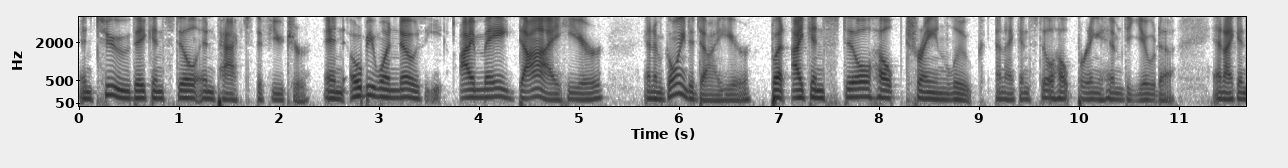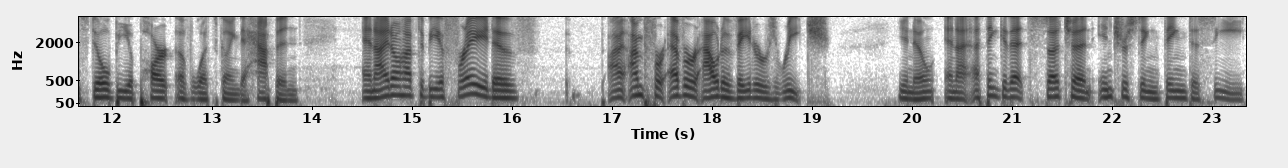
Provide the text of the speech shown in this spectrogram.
and two, they can still impact the future. And Obi Wan knows I may die here, and I'm going to die here, but I can still help train Luke, and I can still help bring him to Yoda, and I can still be a part of what's going to happen. And I don't have to be afraid of. I, I'm forever out of Vader's reach you know and I, I think that's such an interesting thing to see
